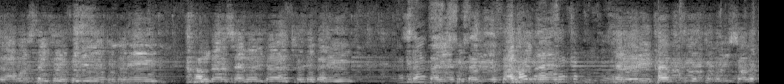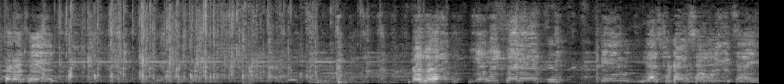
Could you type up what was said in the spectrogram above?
ग्रामस्थांच्या वतीने या ठिकाणी आमदार साहेबांच्या ठिकाणी या ठिकाणी आहे फॅमिली या ठिकाणी स्वागत धन्यवाद यानंतर या समोर यायचं आहे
